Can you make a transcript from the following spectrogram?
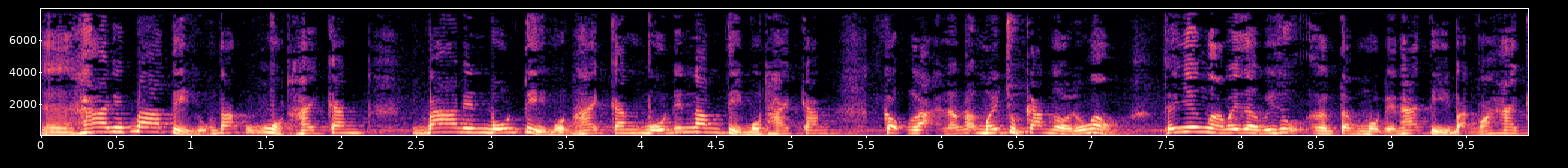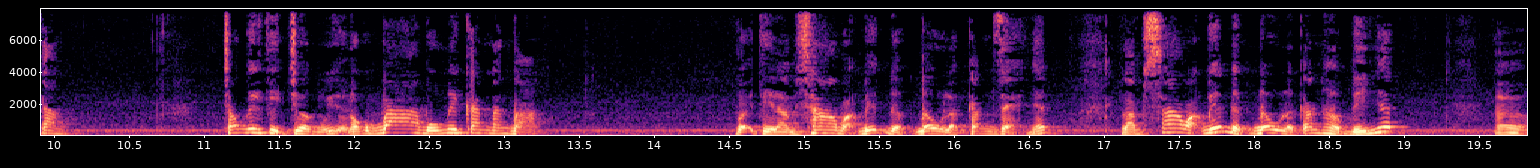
ờ, à, 2 đến 3 tỷ chúng ta cũng một hai căn 3 đến 4 tỷ một hai căn 4 đến 5 tỷ một hai căn cộng lại nó đã mấy chục căn rồi đúng không? Thế nhưng mà bây giờ ví dụ à, tầm 1 đến 2 tỷ bạn có hai căn. Trong cái thị trường ví dụ nó có 3 40 căn đang bán. Vậy thì làm sao bạn biết được đâu là căn rẻ nhất? Làm sao bạn biết được đâu là căn hợp lý nhất? Ờ,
